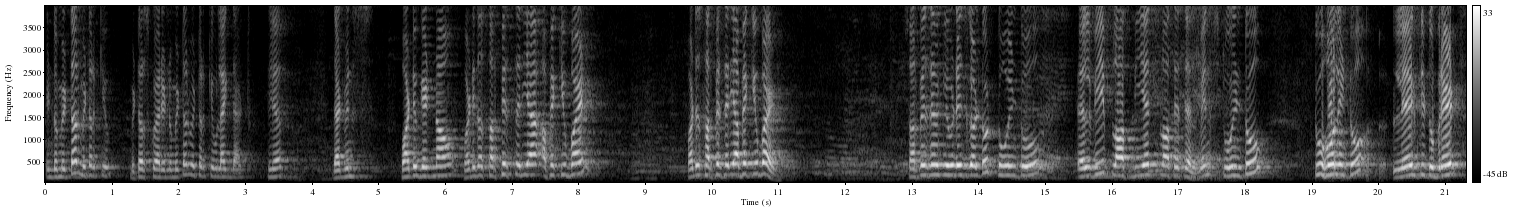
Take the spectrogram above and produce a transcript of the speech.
into meter meter cube meter square into meter meter cube like that clear that means what you get now what is the surface area of a cuboid what is surface area of a cuboid? Surface area a is equal to 2 into LB plus BH plus HL means 2 into 2 whole into length into breadth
